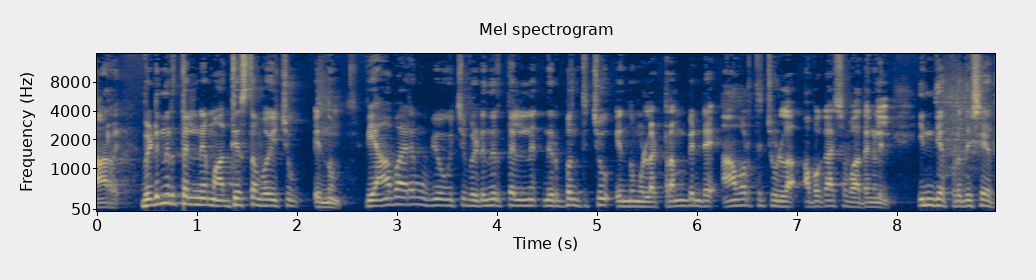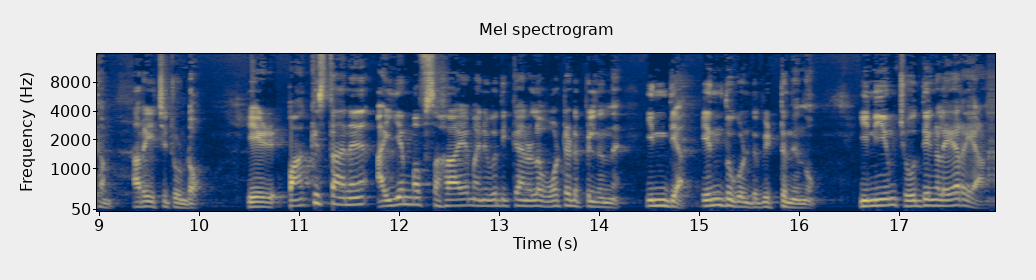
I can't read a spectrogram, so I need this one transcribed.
ആറ്. വെടിനിർത്തലിന് മധ്യസ്ഥം വഹിച്ചു എന്നും വ്യാപാരം ഉപയോഗിച്ച് വെടിനിർത്തലിന് നിർബന്ധിച്ചു എന്നുമുള്ള ട്രംപിന്റെ ആവർത്തിച്ചുള്ള അവകാശവാദങ്ങളിൽ ഇന്ത്യ പ്രതിഷേധം അറിയിച്ചിട്ടുണ്ടോ? ഏഴ്. പാകിസ്ഥാന് ഐ എം എഫ് സഹായം അനുവദിക്കാനുള്ള വോട്ടെടുപ്പിൽ നിന്ന് ഇന്ത്യ എന്തുകൊണ്ട് വിട്ടുനിന്നു? ഇനിയും ചോദ്യങ്ങളേറെയാണ്.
